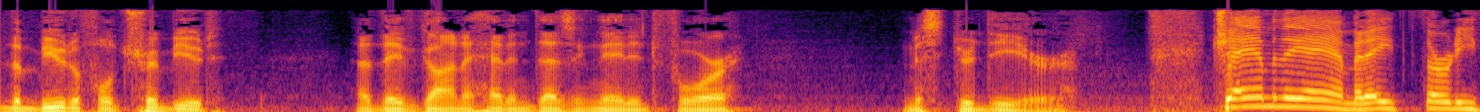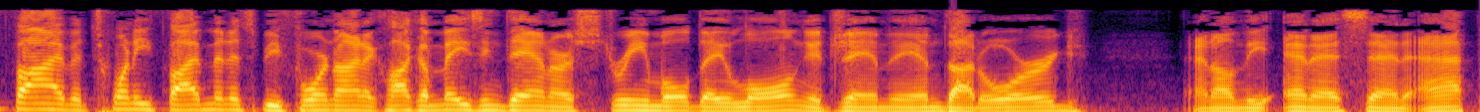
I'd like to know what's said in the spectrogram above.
the beautiful tribute that they've gone ahead and designated for Mr. Deer. JM in the AM at 8.35 at 25 minutes before 9 o'clock. Amazing day on our stream all day long at jmintheam.org and on the NSN app.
